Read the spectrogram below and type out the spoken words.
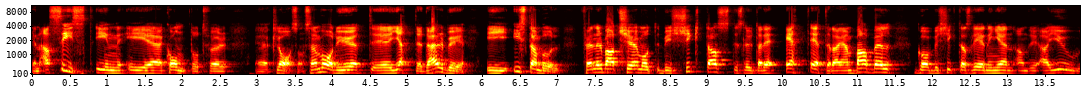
en assist in i eh, kontot för eh, Claesson. Sen var det ju ett eh, jättederby i Istanbul. Fenerbahce mot Besiktas. Det slutade 1-1. Ryan Babbel gav Besiktas ledningen. André Ayew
